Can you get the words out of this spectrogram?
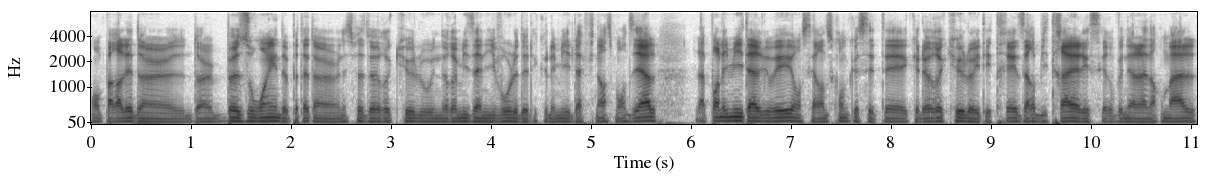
on parlait d'un besoin de peut-être un espèce de recul ou une remise à niveau de l'économie et de la finance mondiale. La pandémie est arrivée, on s'est rendu compte que c'était que le recul a été très arbitraire et c'est revenu à la normale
